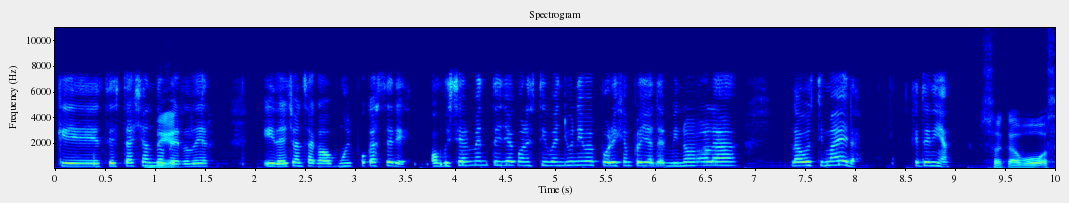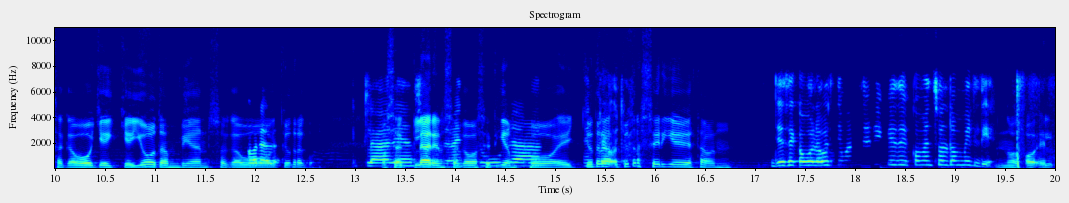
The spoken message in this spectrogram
que se está echando De a perder. Y de hecho han sacado muy pocas series. Oficialmente ya con Steven Universe, por ejemplo, ya terminó la, la última era que tenían. Se acabó, se acabó JKO también, se acabó. Ahora, ¿Qué otra co- O sea, Clarence se acabó hace tiempo. eh, ¿qué, otra. ¿Qué otra serie estaban? Ya se acabó la última serie que comenzó el 2010. No, o el-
